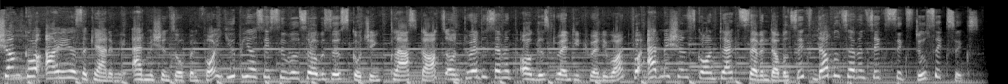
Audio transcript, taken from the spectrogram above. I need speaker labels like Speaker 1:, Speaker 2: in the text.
Speaker 1: Shankar IAS Academy. Admissions open for UPSC Civil Services coaching. Class starts on 27th August 2021. For admissions, contact 766 776 6266.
